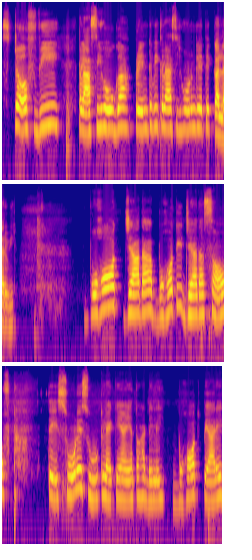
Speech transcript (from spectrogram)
ਸਟਫ ਵੀ ਕਲਾਸੀ ਹੋਊਗਾ ਪ੍ਰਿੰਟ ਵੀ ਕਲਾਸੀ ਹੋਣਗੇ ਤੇ ਕਲਰ ਵੀ। ਬਹੁਤ ਜ਼ਿਆਦਾ, ਬਹੁਤ ਹੀ ਜ਼ਿਆਦਾ ਸੌਫਟ ਤੇ ਸੋਹਣੇ ਸੂਟ ਲੈ ਕੇ ਆਏ ਆ ਤੁਹਾਡੇ ਲਈ, ਬਹੁਤ ਪਿਆਰੇ।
